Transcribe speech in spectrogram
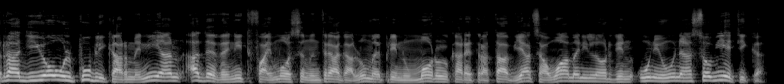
Radioul public armenian a devenit faimos în întreaga lume prin umorul care trata viața oamenilor din Uniunea Sovietică.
